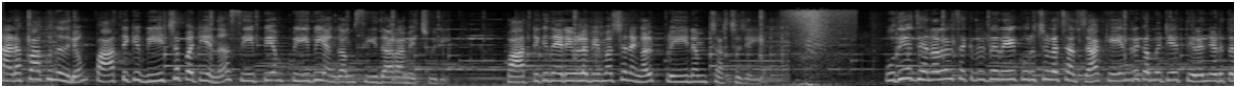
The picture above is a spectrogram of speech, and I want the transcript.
നടപ്പാക്കുന്നതിലും പാർട്ടിക്ക് വീഴ്ച പറ്റിയെന്ന് C P M P B അംഗം സീതാറാം യെച്ചൂരി. പാർട്ടിക്ക് നേരെയുള്ള വിമർശനങ്ങൾ പ്ലീനം ചർച്ച ചെയ്യും. പുതിയ ജനറൽ സെക്രട്ടറിയെ കുറിച്ചുള്ള ചർച്ച കേന്ദ്ര കമ്മിറ്റിയെ തിരഞ്ഞെടുത്ത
